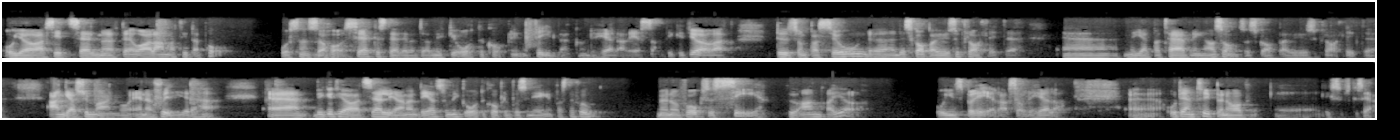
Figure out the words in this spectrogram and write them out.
och göra sitt säljmöte och alla andra tittar på. Och sen så har, säkerställer vi att du har mycket återkoppling och feedback under hela resan. Vilket gör att du som person, det, det skapar ju såklart lite eh, med hjälp av tävlingar och sånt så skapar vi ju såklart lite engagemang och energi i det här. Eh, vilket gör att säljarna dels får mycket återkoppling på sin egen prestation. Men de får också se hur andra gör och inspireras av det hela. Eh, och den typen av liksom ska säga,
